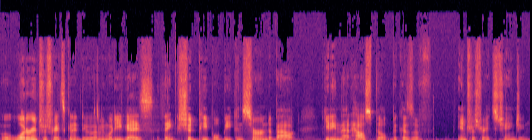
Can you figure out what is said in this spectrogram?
What are interest rates going to do? I mean, what do you guys think? Should people be concerned about getting that house built because of interest rates changing?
